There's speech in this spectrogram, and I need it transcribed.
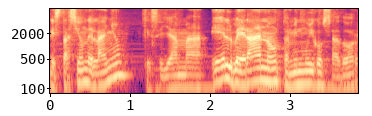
estación del año que se llama el verano, también muy gozador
